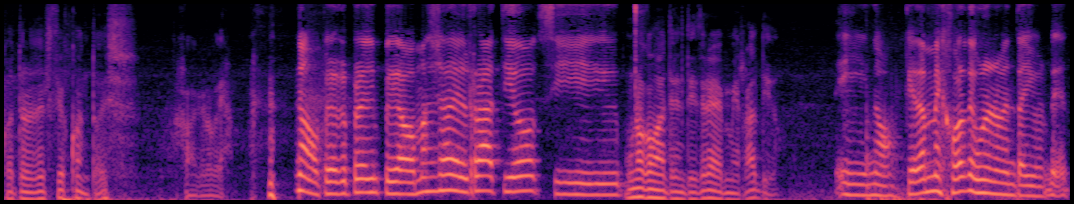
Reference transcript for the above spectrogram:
4 tercios, ¿cuánto es? Déjame que lo vea. No, pero, pero, pero más allá del ratio, si. 1,33 es mi ratio. Y no, quedan mejor de 1.91.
